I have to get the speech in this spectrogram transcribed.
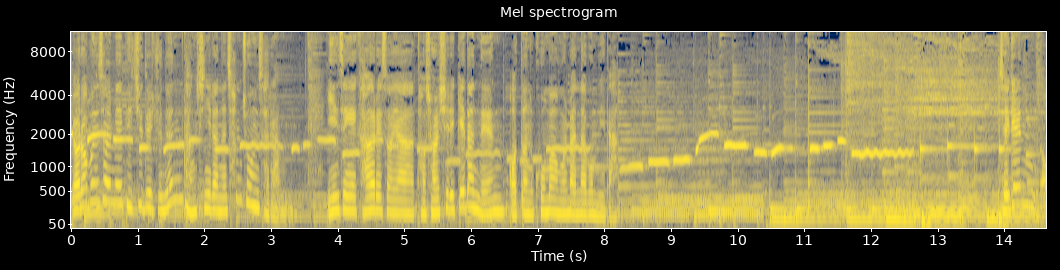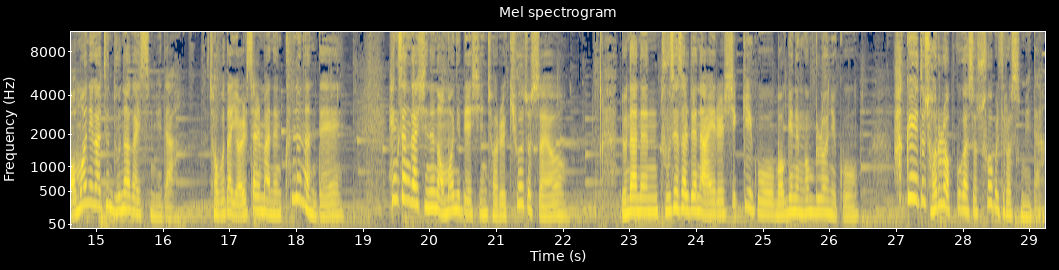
여러분 삶에 빛이 돼주는 당신이라는 참 좋은 사람. 인생의 가을에서야 더 절실히 깨닫는 어떤 고마움을 만나봅니다. 제겐 어머니 같은 누나가 있습니다. 저보다 10살 많은 큰 누나인데 행상 가시는 어머니 대신 저를 키워줬어요. 누나는 두세 살 된 아이를 씻기고 먹이는 건 물론이고 학교에도 저를 업고 가서 수업을 들었습니다.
